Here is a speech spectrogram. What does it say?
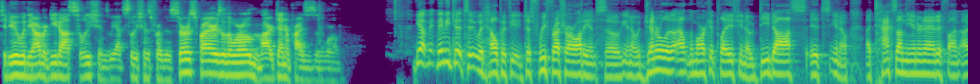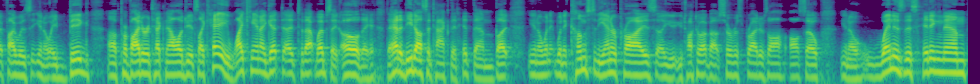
to do with the Arbor DDoS solutions. We have solutions for the service providers of the world and large enterprises of the world. Yeah, maybe to, to, it would help if you just refresh our audience. So, you know, generally out in the marketplace, you know, DDoS, it's, you know, attacks on the internet. If, I'm, if I was, you know, a big uh, provider of technology, it's like, hey, why can't I get to, to, that website? Oh, they, they had a DDoS attack that hit them. But, you know, when it, when it comes to the enterprise, uh, you, you talked about, about service providers also, you know, when is this hitting them?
